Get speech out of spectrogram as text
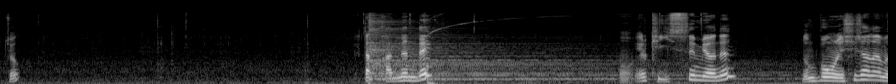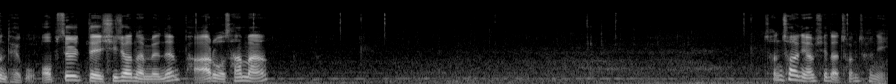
없죠? 딱 봤는데? 어 이렇게 있으면은 눈뽕을 시전하면 되고 없을 때 시전하면은 바로 사망. 천천히 합시다 천천히.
